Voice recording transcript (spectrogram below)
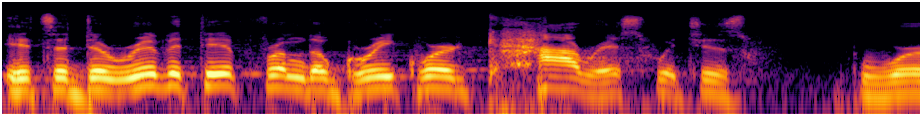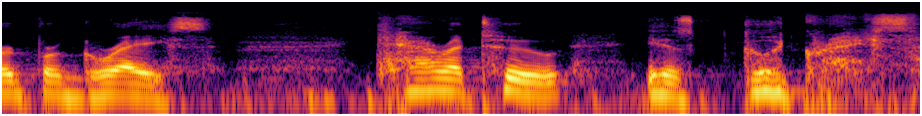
It's a derivative from the Greek word charis, which is the word for grace. Charitou is good grace,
